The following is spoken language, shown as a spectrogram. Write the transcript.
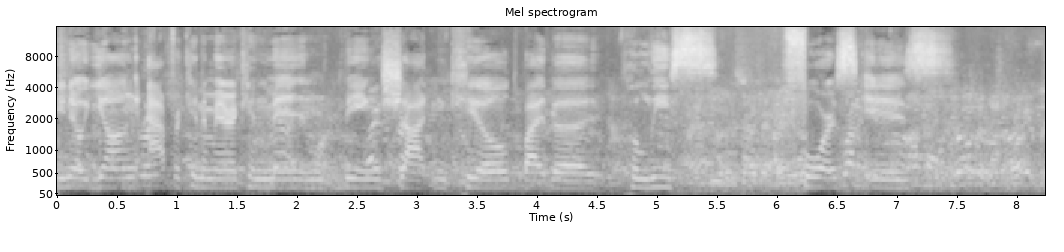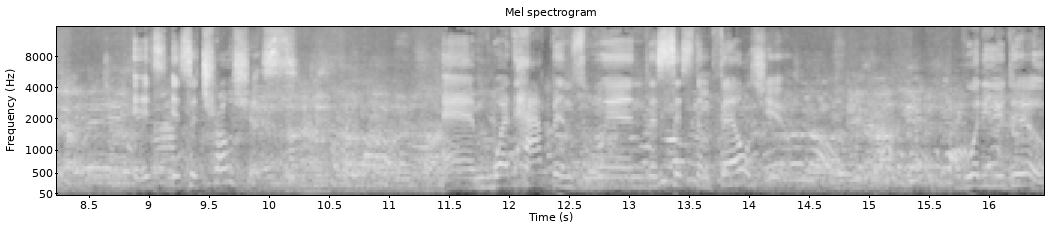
You know, young African American men being shot and killed by the police force is it's, it's atrocious. And what happens when the system fails you? What do you do?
